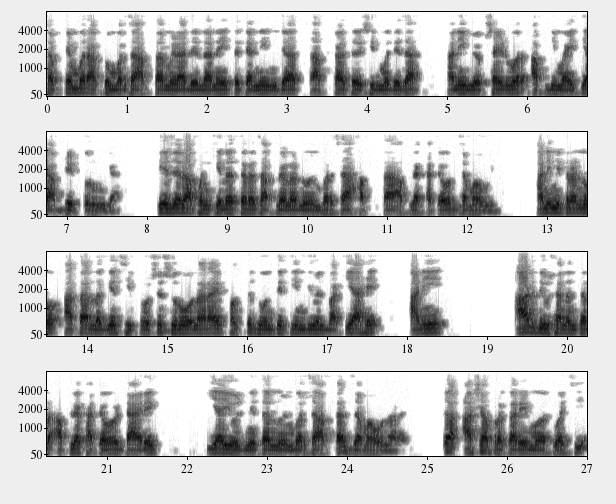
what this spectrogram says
सप्टेंबर ऑक्टोबरचा हप्ता मिळालेला नाही तर त्यांनी उद्या तात्काळ तहसीलमध्ये जा आणि वेबसाईटवर आपली माहिती अपडेट करून घ्या. ते जर आपण केलं तरच आपल्याला नोव्हेंबरचा हप्ता आपल्या खात्यावर जमा होईल. आणि मित्रांनो आता लगेच ही प्रोसेस सुरू होणार आहे. फक्त दोन ते तीन दिवस बाकी आहे. आणि आठ दिवसानंतर आपल्या खात्यावर डायरेक्ट या योजनेचा नोव्हेंबरचा हप्ता जमा होणार आहे. तर अशा प्रकारे महत्वाची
